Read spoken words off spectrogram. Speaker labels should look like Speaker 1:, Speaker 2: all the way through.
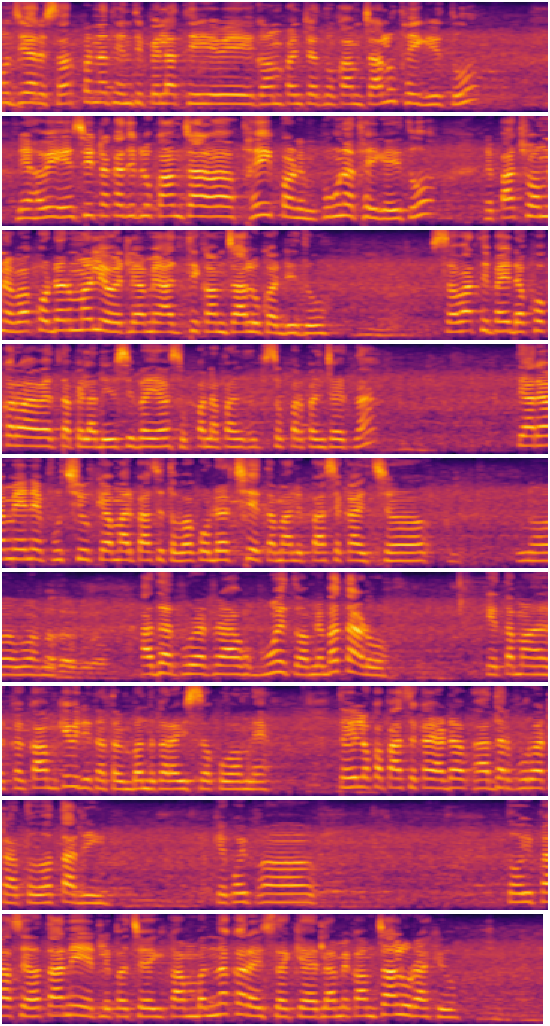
Speaker 1: હું જ્યારે સરપંચ નથી, એનાથી પહેલાંથી ગ્રામ પંચાયતનું કામ ચાલુ થઈ ગયું હતું. ને હવે એંસી ટકા જેટલું કામ થઈ પણ પૂર્ણ થઈ ગયું હતું. ને પાછું અમને વર્ક ઓર્ડર મળ્યો એટલે અમે આજથી કામ ચાલુ કરી દીધું. સવારથી ભાઈ ડખો કરવા આવ્યા હતા પેલા દિવસીભાઈ સુપરના સુપર પંચાયતના. ત્યારે અમે એને પૂછ્યું કે અમારી પાસે તો વર્ક ઓર્ડર છે, તમારી પાસે કાંઈ જ આધાર પુરાવા હોય તો અમને બતાડો કે તમારે કામ કેવી રીતના તમે બંધ કરાવી શકો અમને. તો એ લોકો પાસે કાંઈ આધાર પુરાવા તો હતા નહીં કે કોઈ તો એ પાસે હતા નહીં એટલે પછી એ કામ બંધ ન કરાવી શક્યા એટલે અમે કામ ચાલુ રાખ્યું.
